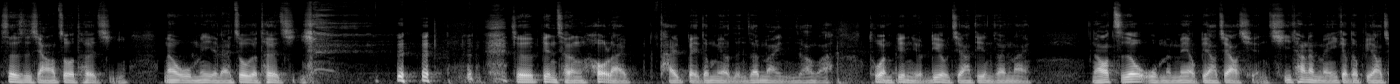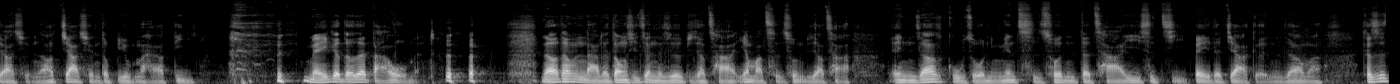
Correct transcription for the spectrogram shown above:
设施想要做特辑，那我们也来做个特辑，就是变成后来台北都没有人在卖，你知道吗？突然变有六家店在卖，然后只有我们没有标价钱，其他的每一个都标价钱，然后价钱都比我们还要低，每一个都在打我们，然后他们拿的东西真的就是比较差，要么尺寸比较差，哎，你知道古着里面尺寸的差异是几倍的价格，你知道吗？可是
